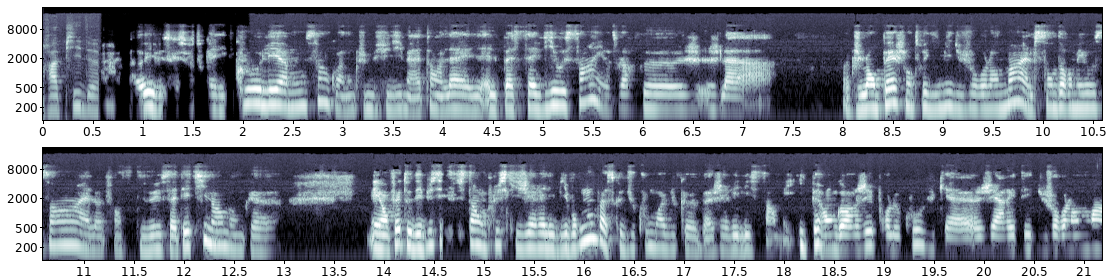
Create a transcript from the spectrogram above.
rapide? Ah Oui, parce que surtout qu'elle est collée à mon sein, quoi. Donc je me suis dit, mais attends, là, elle, elle passe sa vie au sein, il va falloir que je, je la que je l'empêche entre guillemets du jour au lendemain. Elle s'endormait au sein, elle, enfin c'était devenu sa tétine, hein, donc. Euh... Et en fait, au début, c'est Justin en plus qui gérait les biberons parce que du coup, moi, vu que bah, j'avais les seins mais hyper engorgés pour le coup, vu que j'ai arrêté du jour au lendemain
